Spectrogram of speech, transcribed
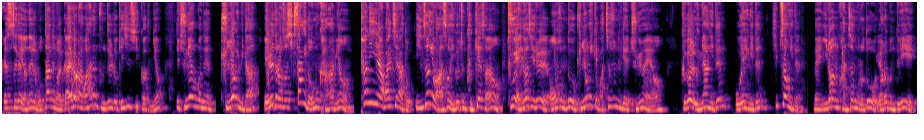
그래서 제가 연애를 못하는 걸까요? 라고 하는 분들도 계실 수 있거든요. 근데 중요한 거는 균형입니다. 예를 들어서 식상이 너무 강하면 편인이라고 할지라도 인성이 와서 이걸 좀 극해서요. 두 에너지를 어느 정도 균형 있게 맞춰주는 게 중요해요. 그걸 음양이든 오행이든 십성이든 네, 이런 관점으로도 여러분들이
